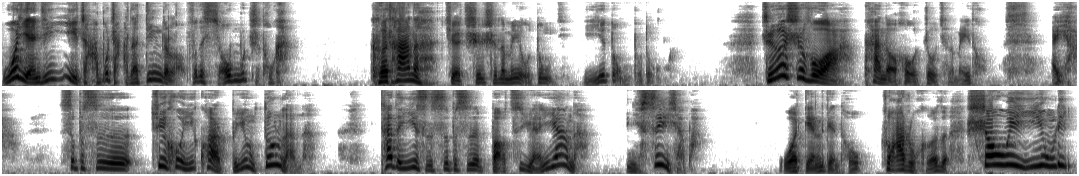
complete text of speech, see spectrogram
我眼睛一眨不眨地盯着老夫的小拇指头看，可他呢却迟迟的没有动静，一动不动了。哲师傅啊看到后皱起了眉头，哎呀。是不是最后一块不用动了呢？他的意思是不是保持原样呢？你试一下吧。我点了点头，抓住盒子，稍微一用力，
